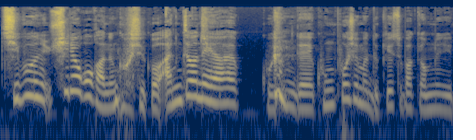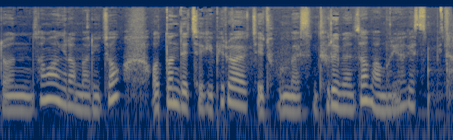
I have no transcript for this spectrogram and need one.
집은 쉬려고 가는 곳이고 안전해야 할 곳인데 공포심을 느낄 수밖에 없는 이런 상황이란 말이죠. 어떤 대책이 필요할지 두 분 말씀 들으면서 마무리하겠습니다.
